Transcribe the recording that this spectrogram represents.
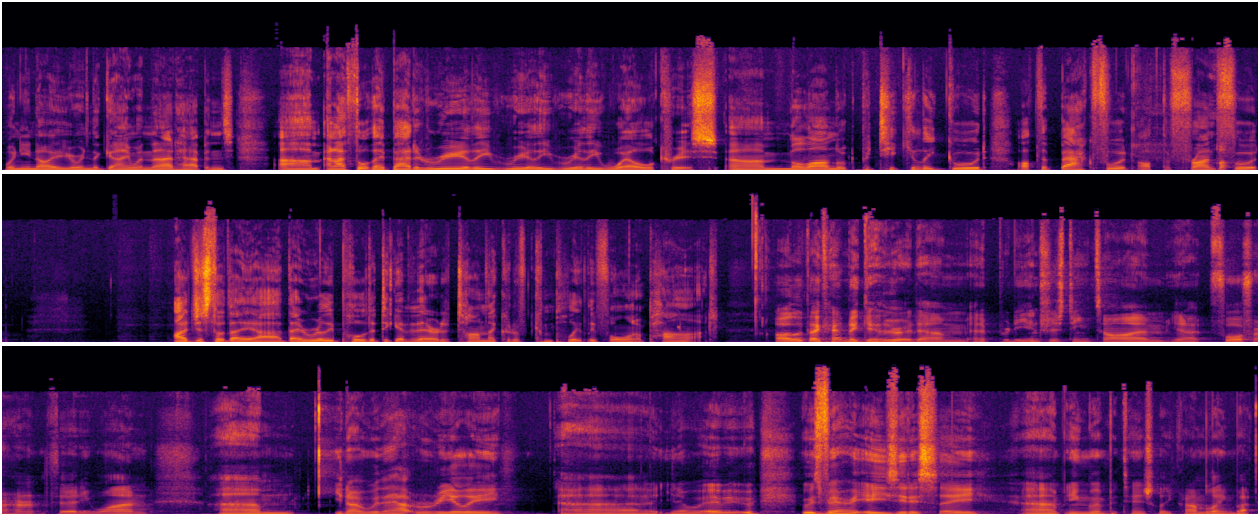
when you know you're in the game when that happens. Um, and I thought they batted really, really, really well, Chris. Um, Malan looked particularly good off the back foot, off the front foot. I just thought they uh, they really pulled it together there at a time they could have completely fallen apart. Oh, look, they came together at um at a pretty interesting time. You know, four for 131. Um, you know, without really, uh, you know, it, it was very easy to see um, England potentially crumbling. But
